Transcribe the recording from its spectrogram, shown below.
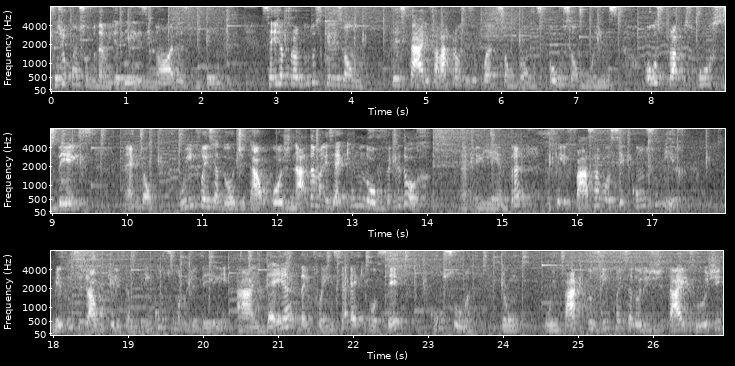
Seja o consumo da mídia deles em horas, em tempo, seja produtos que eles vão testar e falar para vocês o quanto são bons ou são ruins, ou os próprios cursos deles, né? Então, o influenciador digital hoje nada mais é que um novo vendedor, né? Ele entra para que ele faça você consumir. Mesmo que seja algo que ele também consuma no dia dele, a ideia da influência é que você consuma. Então, o impacto dos influenciadores digitais hoje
